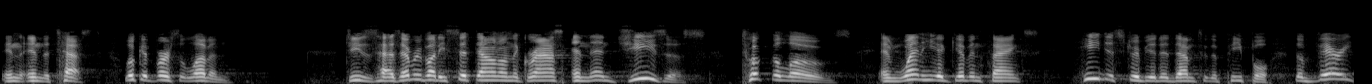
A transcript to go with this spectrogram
in, in the test. Look at verse 11. Jesus has everybody sit down on the grass, and then Jesus took the loaves, and when he had given thanks, he distributed them to the people. The very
